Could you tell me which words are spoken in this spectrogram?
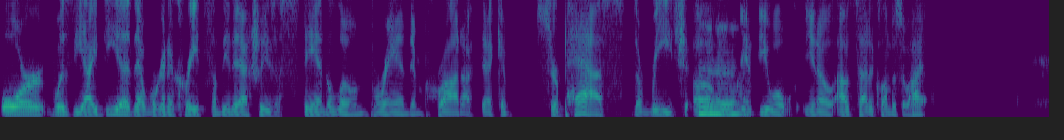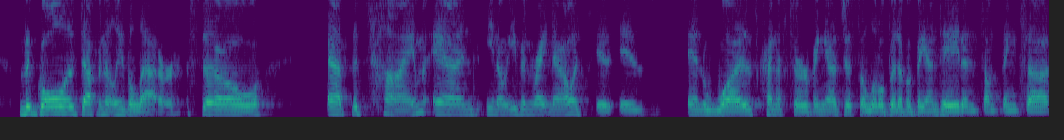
or was the idea that we're going to create something that actually is a standalone brand and product that could surpass the reach of mm-hmm. Grandview, you know, outside of Columbus, Ohio? The goal is definitely the latter. So at the time, and you know, even right now, it's it is and was kind of serving as just a little bit of a band-aid and something to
